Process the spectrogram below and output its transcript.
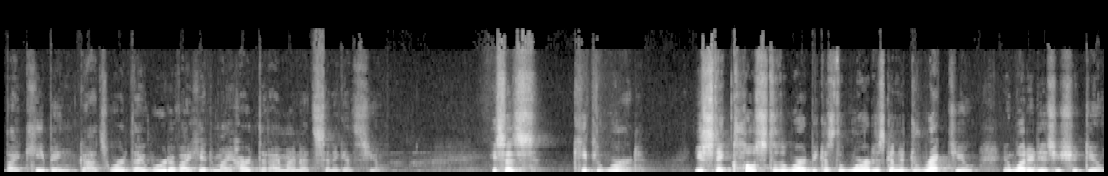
By keeping God's word. Thy word have I hid in my heart that I might not sin against you. He says, keep the word. You stay close to the word because the word is going to direct you in what it is you should do.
